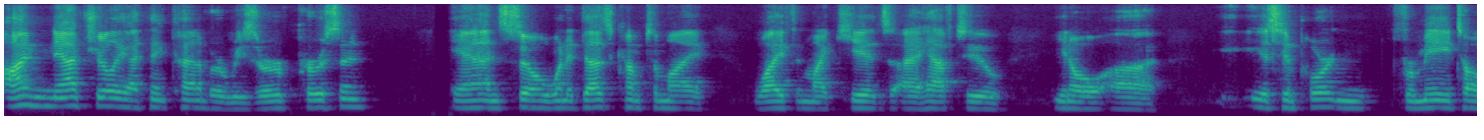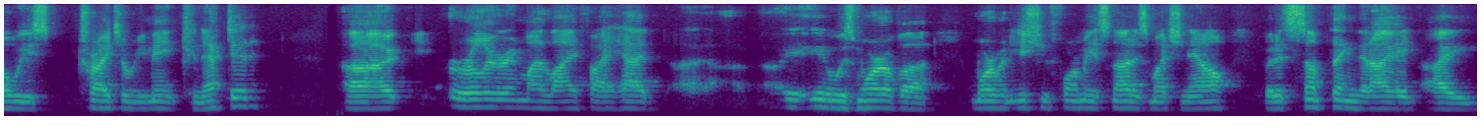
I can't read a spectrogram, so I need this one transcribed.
I'm naturally, I think, kind of a reserved person, and so when it does come to my wife and my kids, I have to, you know, uh, it's important for me to always try to remain connected. Uh, earlier in my life, I had uh, it was more of a more of an issue for me. It's not as much now, but it's something that I I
